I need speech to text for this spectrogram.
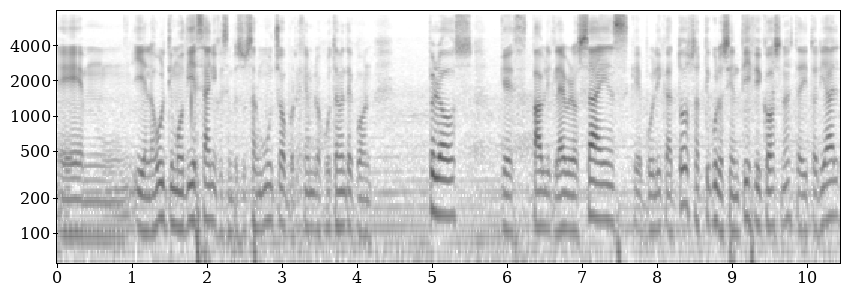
Em, y en los últimos 10 años que se empezó a usar mucho, por ejemplo, justamente con PLOS, que es Public Library of Science, que publica todos sus artículos científicos, ¿no? esta editorial,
